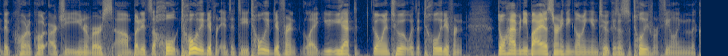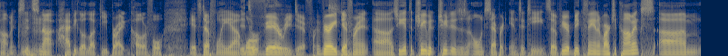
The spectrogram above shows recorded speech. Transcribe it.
the quote unquote Archie universe, um, but it's a whole totally different entity, totally different. Like you, you have to go into it with a totally different. Don't have any bias or anything going into it because it's a totally different feeling than the comics. It's not happy-go-lucky, bright and colorful. It's definitely uh, It's more very different. very different. Uh, so you get to treat it, treat it as an own separate entity. So if you're a big fan of Archie comics, um,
